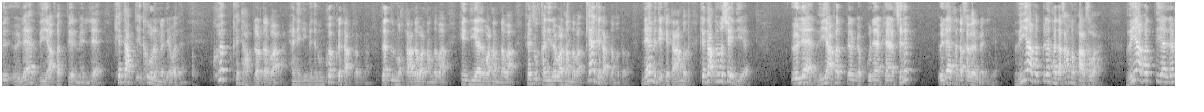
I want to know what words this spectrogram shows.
biz öyle ziyafet vermeli. Kitapta iki urun geliyor de. Köp kitaplarda var. Hanefi mezhebin köp kitaplarında. Reddül Muhtar'da var da var. Hindiye'de var da var. Fethül Kadir'de var da var. Ken kitaplamada var. Ne mi diye kitabımız? Kitabımız şey diye. Öyle ziyafet vermek günahkarçılık, öyle sadaka vermeli. Ziyafet bilen sadakanın farkı var. Ziyafat diyenler,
